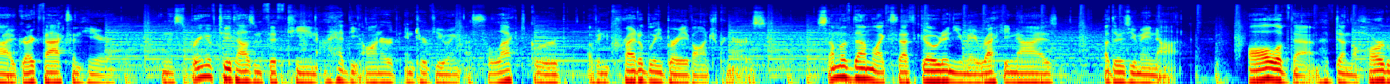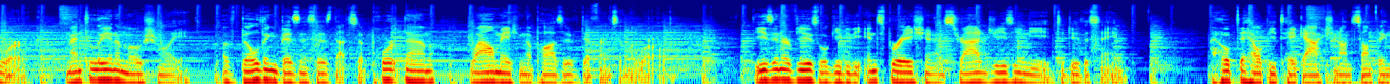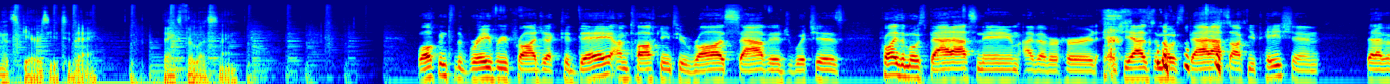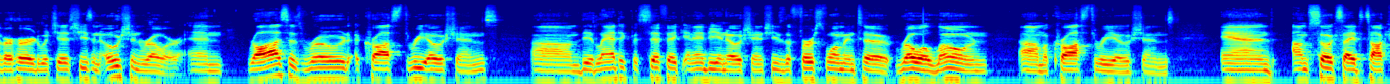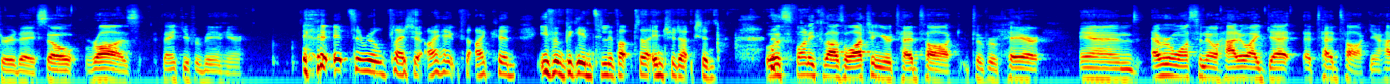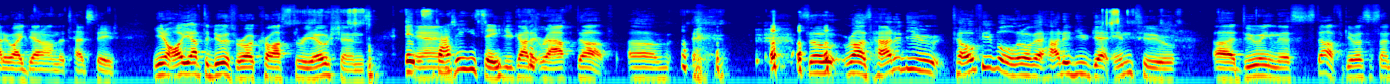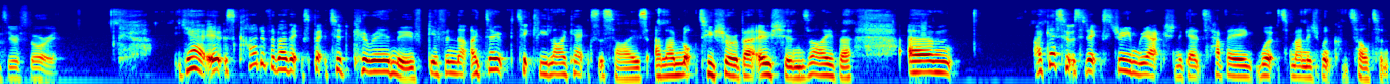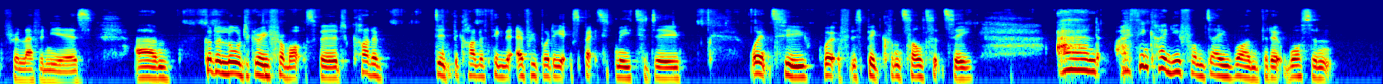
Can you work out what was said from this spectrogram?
Hi, Greg Faxon here. In the spring of 2015, I had the honor of interviewing a select group of incredibly brave entrepreneurs. Some of them, like Seth Godin, you may recognize, others you may not. All of them have done the hard work, mentally and emotionally, of building businesses that support them while making a positive difference in the world. These interviews will give you the inspiration and strategies you need to do the same. I hope they help you take action on something that scares you today. Thanks for listening. Welcome to the Bravery Project. Today I'm talking to Roz Savage, which is probably the most badass name I've ever heard. And she has the most badass occupation that I've ever heard, which is she's an ocean rower. And Roz has rowed across three oceans um, the Atlantic, Pacific, and Indian Ocean. She's the first woman to row alone um, across three oceans. And I'm so excited to talk to her today. So, Roz, thank you for being here. it's a real pleasure. I hope that I can even begin to live up to that introduction. well, it's funny because I was watching your TED talk to prepare, and everyone wants to know how do I get a TED talk? You know, how do I get on the TED stage? You know, all you have to do is row across three oceans. It's that easy. You got it wrapped up. Um, so, Roz, how did you tell people a little bit? How did you get into uh, doing this stuff? Give us a sense of your story yeah, it was kind of an unexpected career move, given that I don't particularly like exercise and I'm not too sure about oceans either. Um, I guess it was an extreme reaction against having worked as a management consultant for 11 years. Um, got a law degree from Oxford, kind of did the kind of thing that everybody expected me to do. Went to work for this big consultancy. And I think I knew from day one that it wasn't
